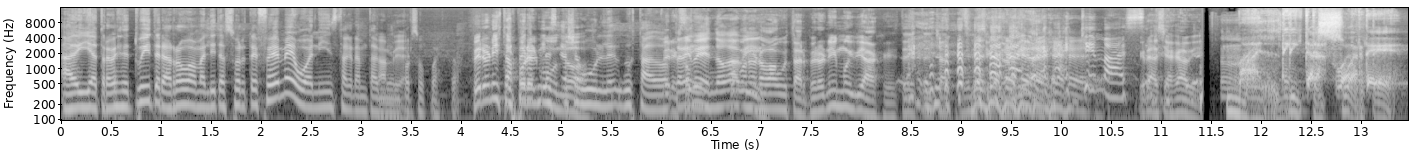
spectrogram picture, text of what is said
Ahí a través de Twitter, arroba maldita suerte FM o en Instagram también, También. por supuesto. Peronistas por Espero el que les mundo. haya gu- gustado. Pero Tremendo, ¿cómo- ¿Cómo Gaby. no nos va a gustar? Peronismo y viaje. ¿Qué más? Gracias, Gaby. Maldita suerte.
